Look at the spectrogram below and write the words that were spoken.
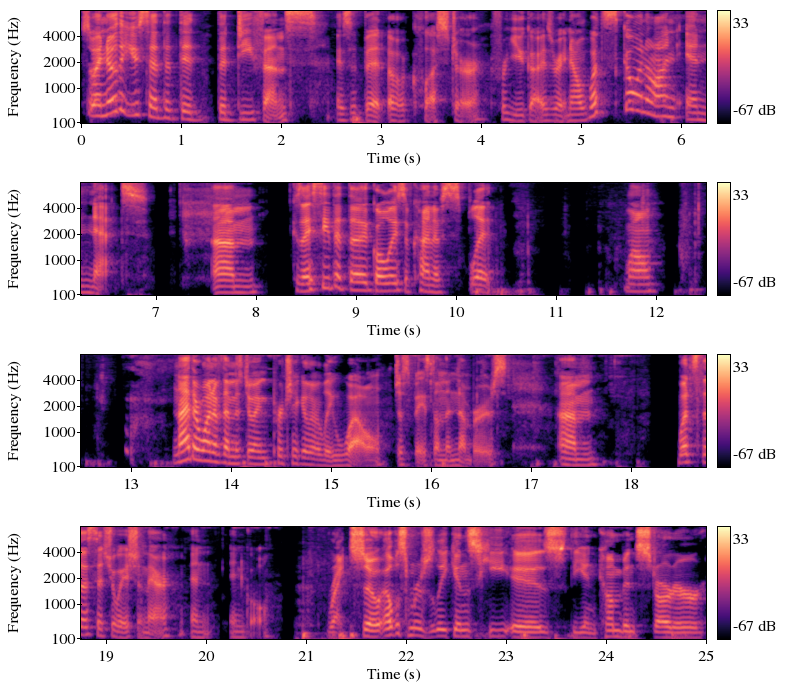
So I know that you said that the the defense is a bit of a cluster for you guys right now. What's going on in net? Um, because I see that the goalies have kind of split. Well, neither one of them is doing particularly well, just based on the numbers. Um, what's the situation there in in goal? Right. So Elvis Merzlikins, he is the incumbent starter.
